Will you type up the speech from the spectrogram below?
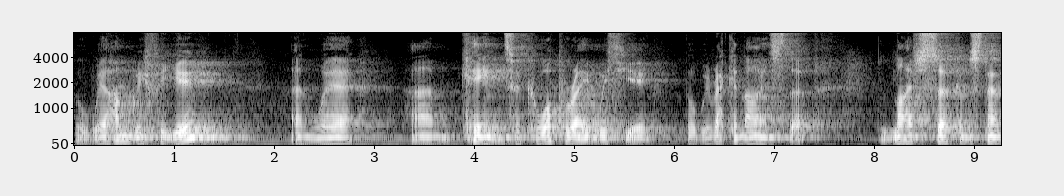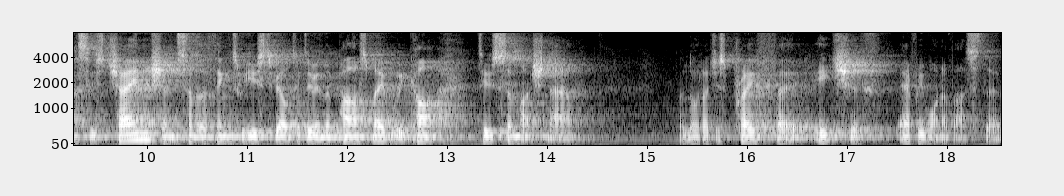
Lord, we're hungry for you and we're um, keen to cooperate with you, but we recognize that life's circumstances change and some of the things we used to be able to do in the past, maybe we can't do so much now. But Lord, I just pray for each of every one of us that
